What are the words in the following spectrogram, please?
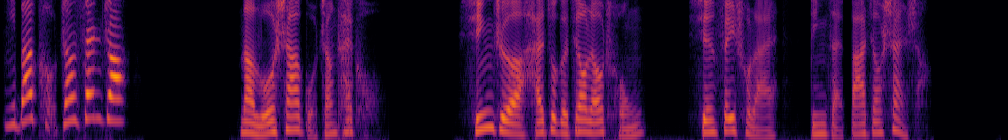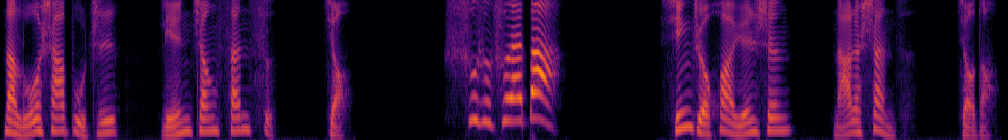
你把口张三张。”那罗刹果张开口，行者还做个鹪鹩虫，先飞出来，钉在芭蕉扇上。那罗刹不知，连张三次，叫叔叔出来吧。行者化原身，拿了扇子，叫道：“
